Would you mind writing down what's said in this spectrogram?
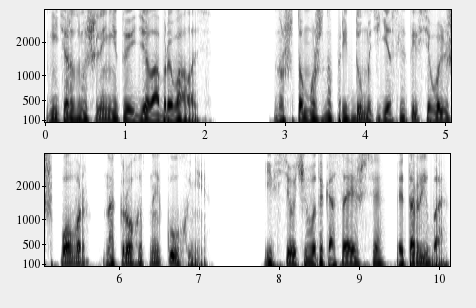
нить размышлений то и дело обрывалась. Но что можно придумать, если ты всего лишь повар на крохотной кухне? И все, чего ты касаешься, — это рыба.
